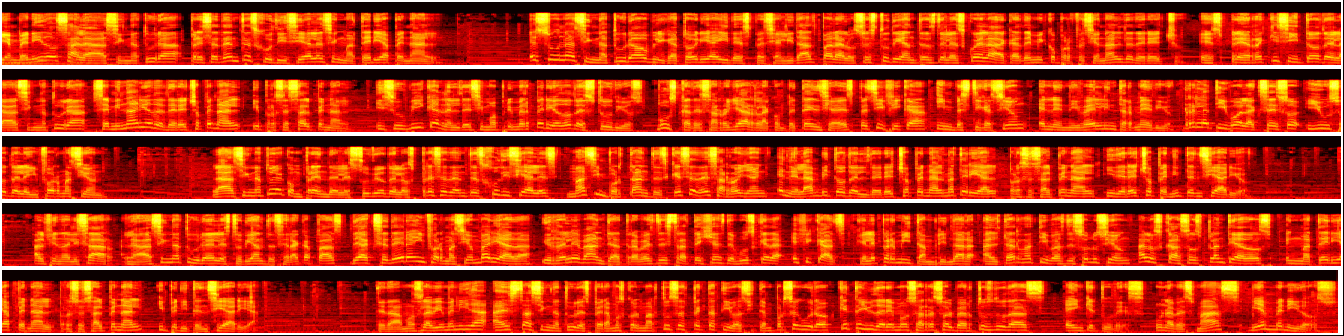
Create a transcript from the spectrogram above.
Bienvenidos a la asignatura Precedentes Judiciales en Materia Penal. Es una asignatura obligatoria y de especialidad para los estudiantes de la Escuela Académico Profesional de Derecho. Es prerequisito de la asignatura Seminario de Derecho Penal y Procesal Penal y se ubica en el décimo primer periodo de estudios. Busca desarrollar la competencia específica investigación en el nivel intermedio relativo al acceso y uso de la información la asignatura comprende el estudio de los precedentes judiciales más importantes que se desarrollan en el ámbito del derecho penal material, procesal penal y derecho penitenciario. Al finalizar la asignatura, el estudiante será capaz de acceder a información variada y relevante a través de estrategias de búsqueda eficaz que le permitan brindar alternativas de solución a los casos planteados en materia penal, procesal penal y penitenciaria. Te damos la bienvenida a esta asignatura, esperamos colmar tus expectativas y ten por seguro que te ayudaremos a resolver tus dudas e inquietudes. Una vez más, bienvenidos.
